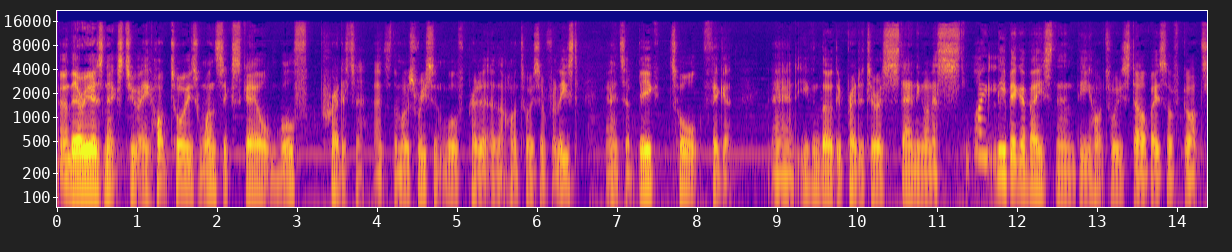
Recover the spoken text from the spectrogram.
And there he is next to a Hot Toys 1-6 scale Wolf Predator. That's the most recent Wolf Predator that Hot Toys have released. And it's a big, tall figure. And even though the Predator is standing on a slightly bigger base than the Hot Toys style base I've got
